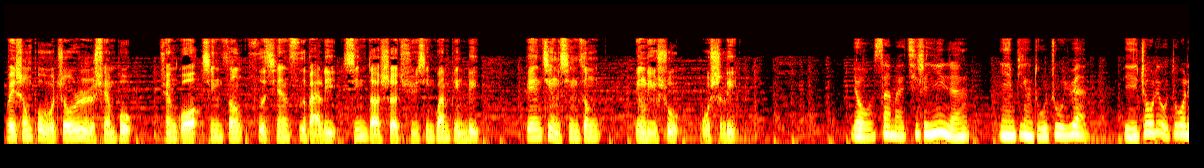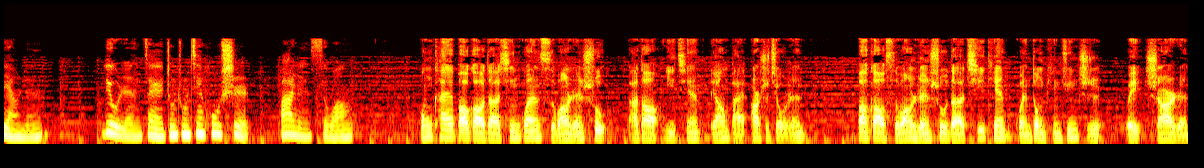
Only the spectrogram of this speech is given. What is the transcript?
卫生部周日宣布，全国新增四千四百例新的社区新冠病例，边境新增病例数五十例。有三百七十一人因病毒住院，比周六多两人。六人在中重监护室。八人死亡。公开报告的新冠死亡人数达到一千两百二十九人，报告死亡人数的七天滚动平均值为十二人。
